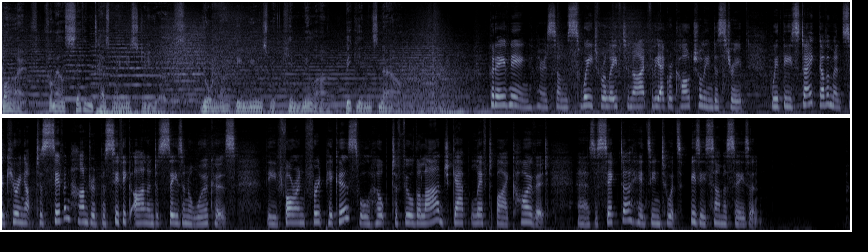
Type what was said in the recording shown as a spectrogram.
Live from our Seven Tasmania studios, your nightly news with Kim Miller begins now. Good evening. There is some sweet relief tonight for the agricultural industry, with the state government securing up to 700 Pacific Island seasonal workers. The foreign fruit pickers will help to fill the large gap left by COVID as the sector heads into its busy summer season.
